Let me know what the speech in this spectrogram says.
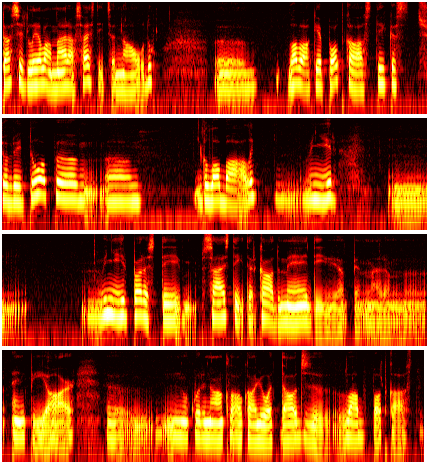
tas ir lielā mērā saistīts ar naudu. Labākie podkāsti, kas šobrīd top um, um, globāli. Viņi ir, mm, viņi ir parasti saistīti ar kādu mēdīju, ja, piemēram, NPR, um, no kura nāk laukā ļoti daudz uh, labu podkāstu,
